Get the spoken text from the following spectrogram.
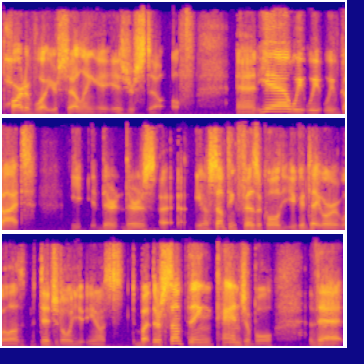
part of what you're selling is yourself, and yeah, we we we've got there there's uh, you know something physical you can take or well digital you, you know but there's something tangible that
